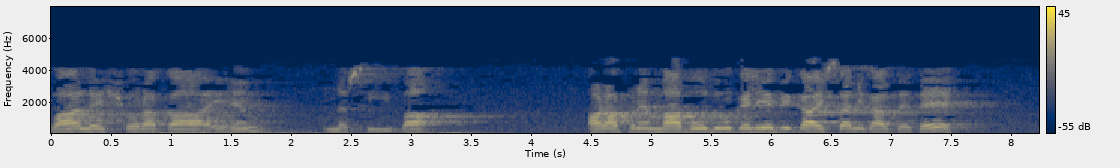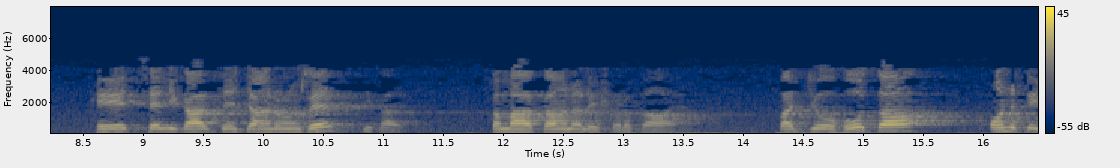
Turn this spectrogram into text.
وال شرکا اہم نصیبہ اور اپنے معبودوں کے لیے بھی کا حصہ نکالتے تھے؟ کھیت سے نکالتے، جانوروں سے نکالتے۔ کما کان علیہ شرکا ہے پر جو ہوتا ان کے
